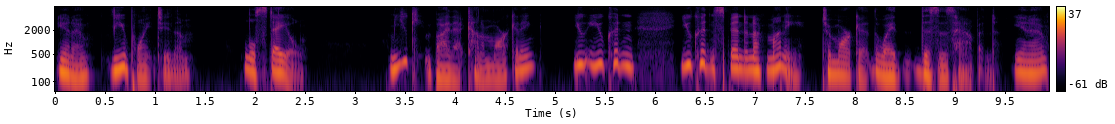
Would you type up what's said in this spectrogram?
you know, viewpoint to them, a little stale. I mean, you can't buy that kind of marketing. You you couldn't you couldn't spend enough money to market the way this has happened. You know,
